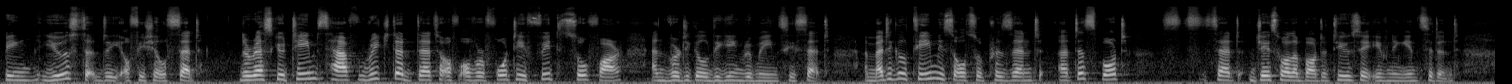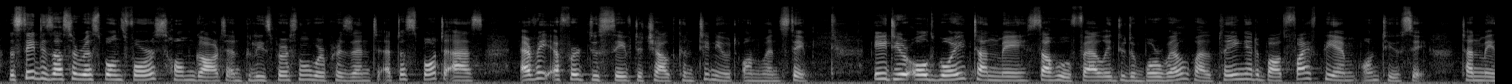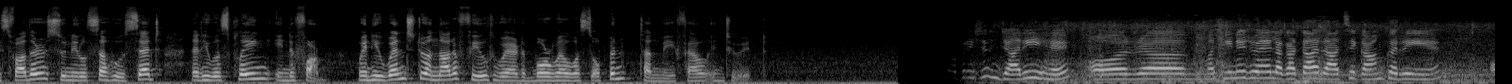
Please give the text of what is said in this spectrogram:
being used, the official said. The rescue teams have reached a depth of over 40 feet so far and vertical digging remains, he said. A medical team is also present at the spot, said Jaiswal about the Tuesday evening incident. The State Disaster Response Force, Home Guard and police personnel were present at the spot as every effort to save the child continued on Wednesday. Eight-year-old boy Tanmay Sahu fell into the borewell while playing at about 5 p.m. on Tuesday. Tanmay's father, Sunil Sahu, said that he was playing in the farm. When he went to another field where the borewell was open, Tanmay fell into it. Operation जारी है और अ, मशीनें जो हैं लगातार रात से काम कर रही हैं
